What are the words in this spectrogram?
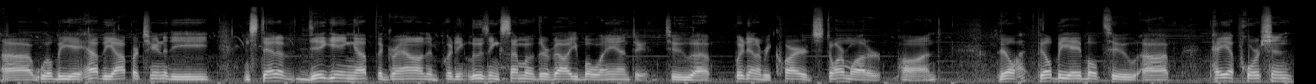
uh, will be have the opportunity, instead of digging up the ground and putting losing some of their valuable land to, to uh, put in a required stormwater pond, they'll, they'll be able to uh, pay a portion,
